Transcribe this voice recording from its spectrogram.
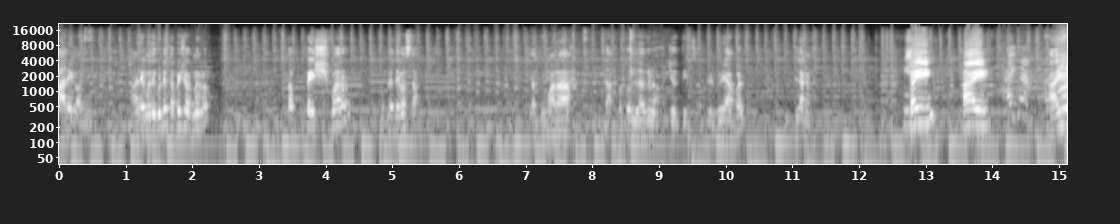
आरे कॉलनी. आरे मध्ये कुठे? तपेश्वर ना ग? तपेश्वर कुठलं देवस्थान? तर तुम्हाला दाखवतो लग्न ज्योतीचं. भेटूया आपण लग्न सई हाय. ना आई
